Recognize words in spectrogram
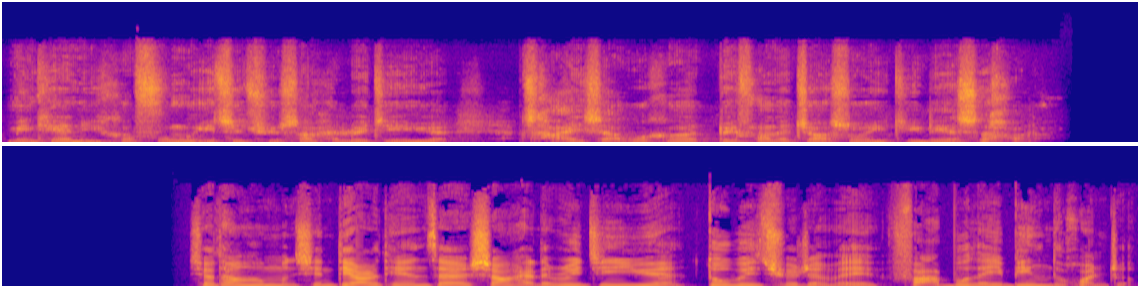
明天你和父母一起去上海瑞金医院查一下，我和对方的教授已经联系好了。小唐和母亲第二天在上海的瑞金医院都被确诊为法布雷病的患者。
